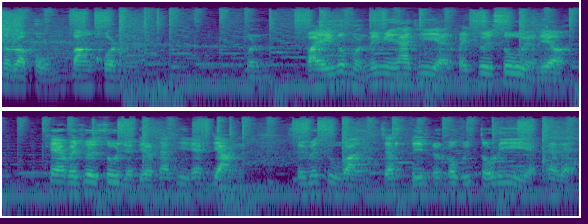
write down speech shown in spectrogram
สำหรับผมบางคนเหมือนไปก็เหมือนไม่มีหน้าที่อะไปช่วยสู้อย่างเดียว แค่ไปช่วยสู้อย่างเดียวหน้าที่นี้ยอย่างเซเว่นทูวันจัสติสแล้วก็วิกตอรี่นั่นแหละ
